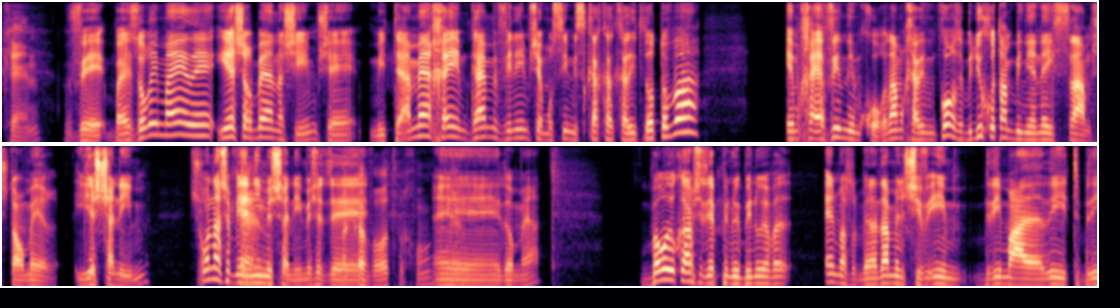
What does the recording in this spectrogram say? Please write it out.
כן. ובאזורים האלה יש הרבה אנשים שמטעמי החיים, גם אם מבינים שהם עושים עסקה כלכלית לא טובה, הם חייבים למכור. למה חייבים למכור? זה בדיוק אותם בנייני סלאם, שאתה אומר, ישנים. שכונה של בניינים כן. ישנים, יש את זה רכבות וכו'. כן. אה, לא מעט. ברור לכולם שזה יהיה פינוי-בינוי, אבל אין מה לעשות. בן אדם בן 70, בלי מעלית, בלי...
